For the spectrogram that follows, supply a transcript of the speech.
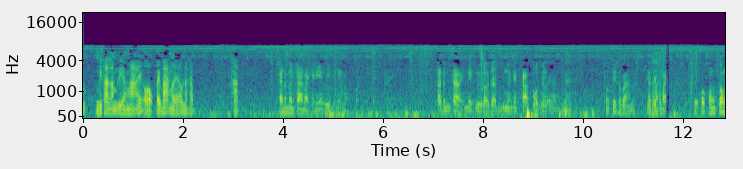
ำมีการลำเลียงไม้ออกไปบ้างแล้วนะครับ ครับ การดำเนินการหลังจากนี้ที่เป็นไงบ้าง การดำเนินการอย่างนี้คือเราจะดำเนินการกล่าวโทษหรืออะไรกันต้องเทศบาลไหมถ้าเทศบาลเดี๋ยวก็คงต้อง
